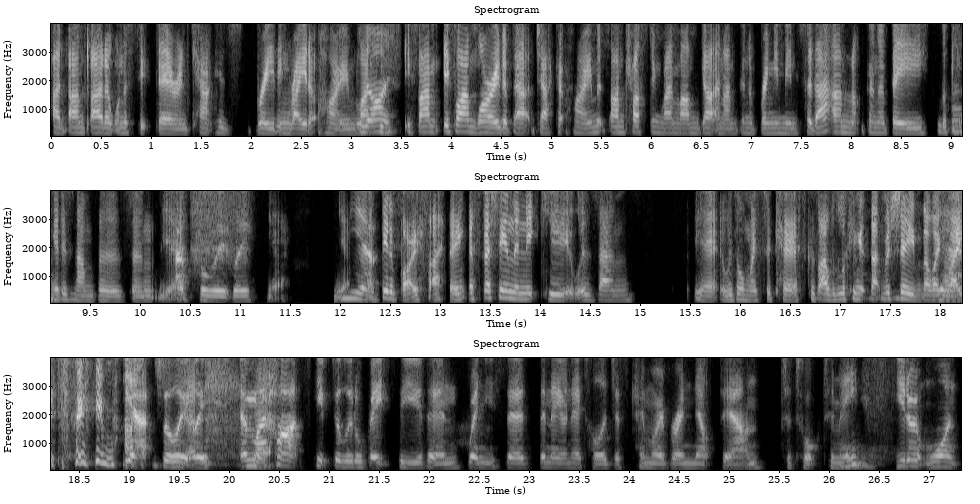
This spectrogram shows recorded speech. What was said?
I, I, don't want to sit there and count his breathing rate at home. Like no. if, if, I'm if I'm worried about Jack at home, it's I'm trusting my mum gut and I'm going to bring him in for that. I'm not going to be looking mm. at his numbers and yeah, absolutely, yeah, yeah, yeah. So a bit of both, I think. Especially in the NICU, it was um yeah, it was almost a curse because I was looking at that machine knowing yeah. way too much. Yeah, absolutely. Yeah. And my yeah. heart skipped a little beat for you then when you said the neonatologist came over and knelt down to talk to me. Mm. You don't want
